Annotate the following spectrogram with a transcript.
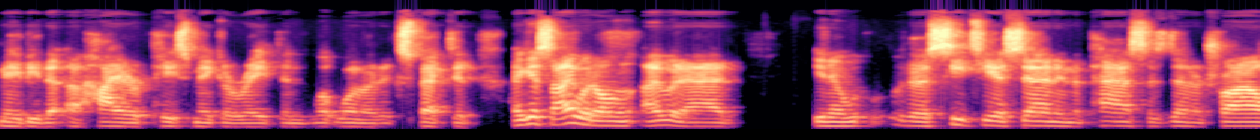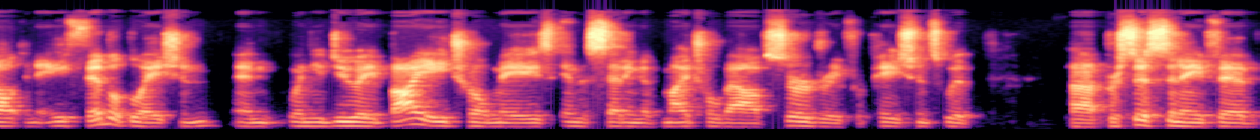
maybe the, a higher pacemaker rate than what one would expected. I guess I would only, I would add you know, the CTSN in the past has done a trial in AFib ablation. And when you do a biatrial maze in the setting of mitral valve surgery for patients with uh, persistent AFib,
